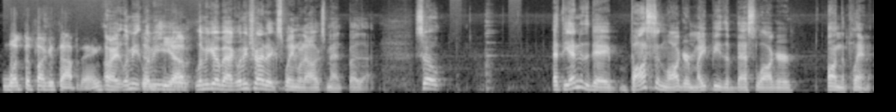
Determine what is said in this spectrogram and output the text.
what the fuck is happening? All right, let me let me uh, let me go back. Let me try to explain what Alex meant by that. So, at the end of the day, Boston Lager might be the best lager on the planet.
